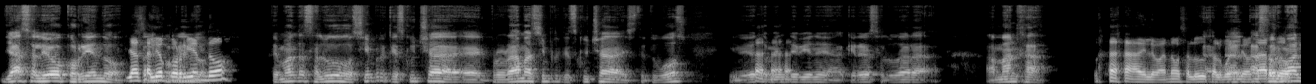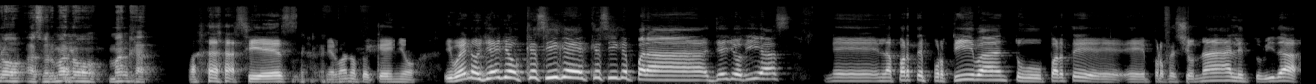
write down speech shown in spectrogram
Ya salió corriendo. Ya salió, corriendo. Te manda saludos. Siempre que escucha el programa, siempre que escucha este, tu voz, Inmediatamente viene a querer saludar a, a Manja. y le mandamos saludos al buen Leonardo. A su hermano, a su hermano Manja. Así es, mi hermano pequeño. Y bueno, Yello, ¿qué sigue? ¿Qué sigue para Yello Díaz eh, en la parte deportiva, en tu parte eh, profesional, en tu vida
